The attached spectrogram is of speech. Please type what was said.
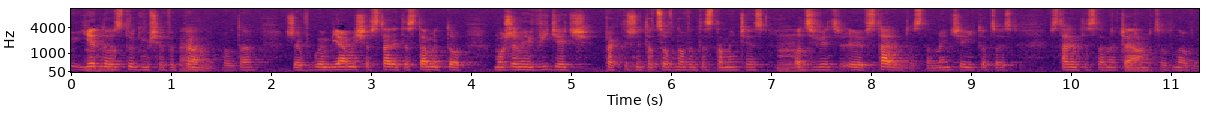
jedno Mhm. z drugim się wypełnia, prawda? Że jak wgłębiamy się w Stary Testament, to możemy widzieć praktycznie to, co w Nowym Testamencie jest Mm. odzwiec- y, w Starym Testamencie i to, co jest w Starym Testamencie, Tak. co w Nowym,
